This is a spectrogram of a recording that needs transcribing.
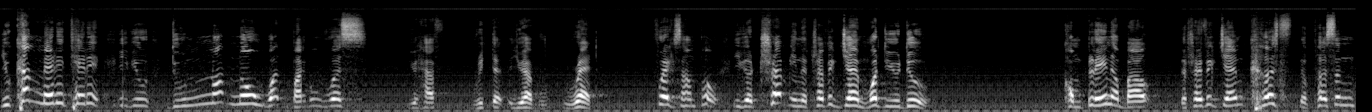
You can't meditate it if you do not know what Bible verse you have written, you have read. For example, if you're trapped in a traffic jam, what do you do? Complain about the traffic jam, curse the person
